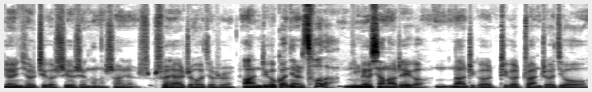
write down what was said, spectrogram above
因为你说这个这个事情可能说说下来之后就是啊，你这个观点是错的，你没有想到这个，那这个这个转折就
